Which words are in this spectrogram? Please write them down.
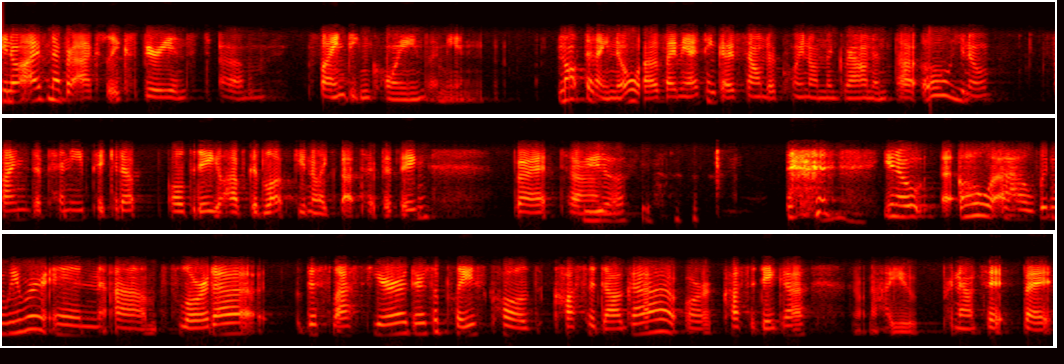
you know, I've never actually experienced um, finding coins. I mean, not that I know of. I mean, I think I found a coin on the ground and thought, oh, you know, find a penny, pick it up all the day, you'll have good luck. You know, like that type of thing. But um, yeah. you know, oh, uh, when we were in um, Florida this last year, there's a place called Cassadaga or Casadega. I don't know how you pronounce it, but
